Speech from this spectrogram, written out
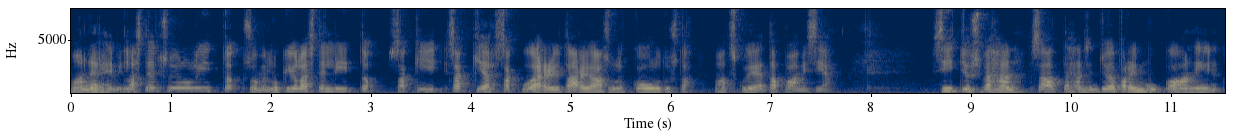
Mannerheimin lastensuojeluliitto, Suomen lukiolaisten liitto, Saki, Sakki ja Sakku ry tarjoaa sulle koulutusta, matskuja ja tapaamisia. Sitten jos vähän saat tähän sen työparin mukaan, niin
